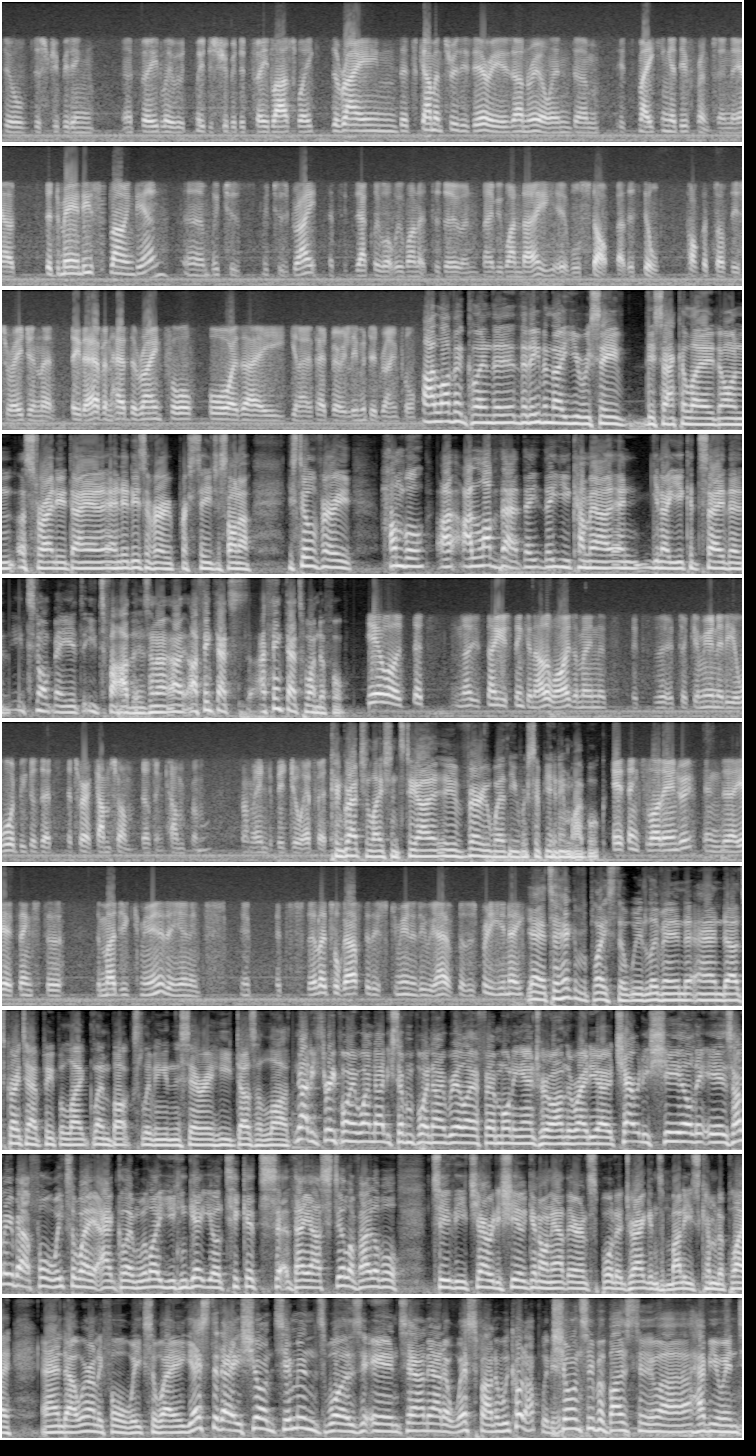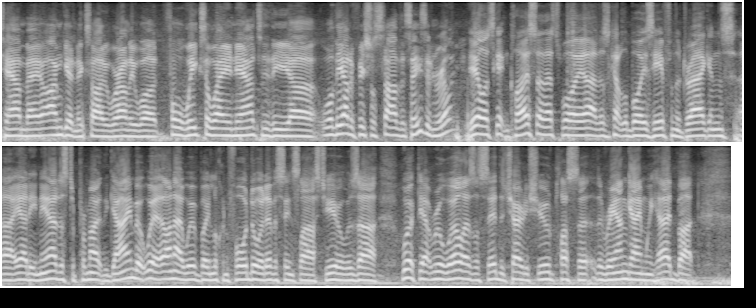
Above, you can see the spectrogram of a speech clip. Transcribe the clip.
still distributing uh, feed. We, we distributed feed last week. The rain that's coming through this area is unreal, and um, it's making a difference. And now the demand is slowing down, um, which is which is great. That's exactly what we want it to do, and maybe one day it will stop. But there's still pockets of this region that either haven't had the rainfall or they, you know, have had very limited rainfall. I love it, Glenn, that, that even though you received this accolade on Australia Day, and it is a very prestigious honour, you're still very humble. I, I love that, that that you come out and you know you could say that it's not me, it's, it's for others, and I, I, I think that's I think that's wonderful. Yeah, well, that's no, it's no use thinking otherwise. I mean, it's it's it's a community award because that's that's where it comes from. It doesn't come from from individual effort. Congratulations to you. You're a very worthy recipient in my book. Yeah, thanks a lot, Andrew, and uh, yeah, thanks to the Mudgee community, and it's it, it's let's look after this community we have because it's pretty unique. Yeah, it's a heck of a place that we live in, and uh, it's great to have people like Glenn Box living in this area. He does a lot. 93.1, 97.9 Real FM, Morning Andrew on the radio. Charity Shield is only about four weeks away at Glen Willow. You can get your tickets, they are still available to the Charity Shield. Get on out there and support it. Dragons and Bunnies coming to play. And uh, we're only four weeks away. Yesterday, Shaun Timmins was in town out at Westfund, and we caught up with him. Shaun, super buzzed to uh, have you in town, mate. I'm getting excited. We're only, what, four weeks away now to the, uh, well, the unofficial start of the season, really? Yeah, well, it's getting closer. That's why uh, there's a couple of boys here from the Dragons uh, out here now just to promote the game. But I know we've been looking forward to it ever since last year. It was uh, worked out real well, as I said, the Charity Shield plus the, the round game we had. But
